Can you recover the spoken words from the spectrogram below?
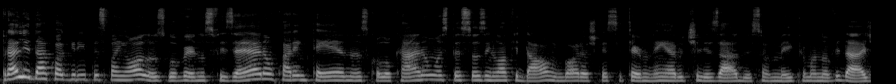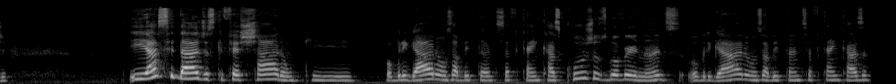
para lidar com a gripe espanhola, os governos fizeram quarentenas, colocaram as pessoas em lockdown, embora acho que esse termo nem era utilizado, isso é meio que uma novidade. E as cidades que fecharam, que obrigaram os habitantes a ficar em casa, cujos governantes obrigaram os habitantes a ficar em casa,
